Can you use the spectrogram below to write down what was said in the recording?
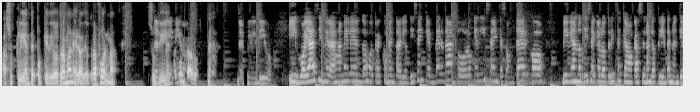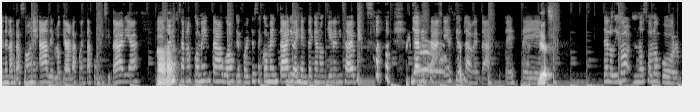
a sus clientes, porque de otra manera, de otra forma, su día está contado definitivo. Y voy a decir, mira, déjame leer dos o tres comentarios. Dicen que es verdad todo lo que dicen, que son tercos. Vivian nos dice que lo triste es que en ocasiones los clientes no entienden las razones A, de bloquear las cuentas publicitarias. Yarisa nos comenta, wow, qué fuerte ese comentario. Hay gente que no quiere ni sabe pensar. Yarisa, es que es la verdad. Este, Te lo digo no solo por,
